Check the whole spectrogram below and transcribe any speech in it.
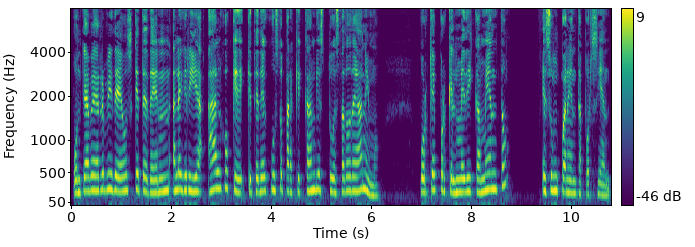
ponte a ver videos que te den alegría, algo que, te dé gusto para que cambies tu estado de ánimo. ¿Por qué? Porque el medicamento es un 40%.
